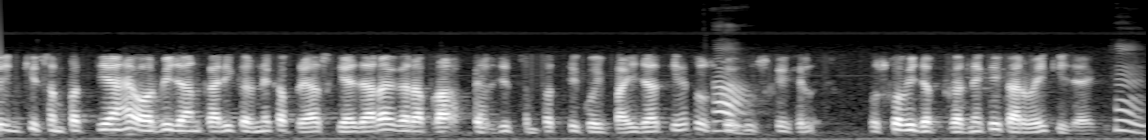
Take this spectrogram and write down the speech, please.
इनकी संपत्तियाँ हैं और भी जानकारी करने का प्रयास किया जा रहा है। अगर अपराध अर्जित संपत्ति कोई पाई जाती है तो उसके हाँ। उसके उसको भी जब्त करने की कार्रवाई की जाएगी। हम्म।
